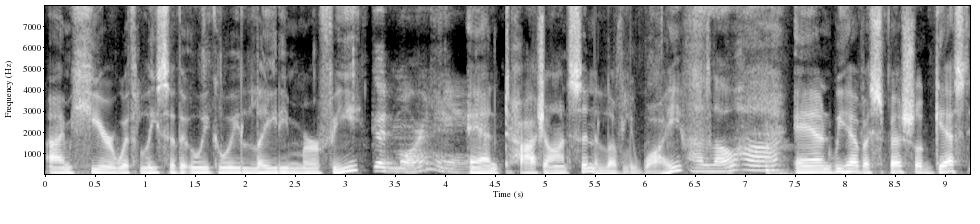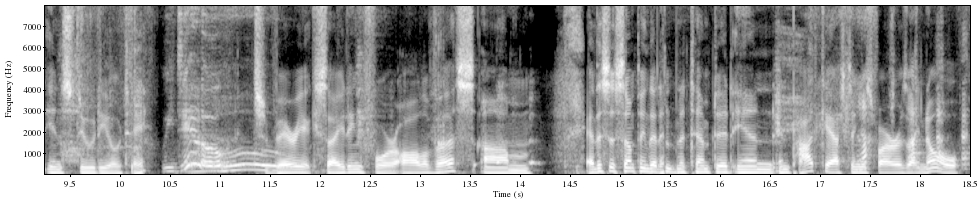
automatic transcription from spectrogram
I'm here with Lisa the Ooey Gooey Lady Murphy Good morning. and Tosh Johnson, a lovely wife. Aloha. And we have a special guest in studio today. We do. It's very exciting for all of us. Um, and this is something that hasn't been attempted in, in podcasting, as far as I know.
